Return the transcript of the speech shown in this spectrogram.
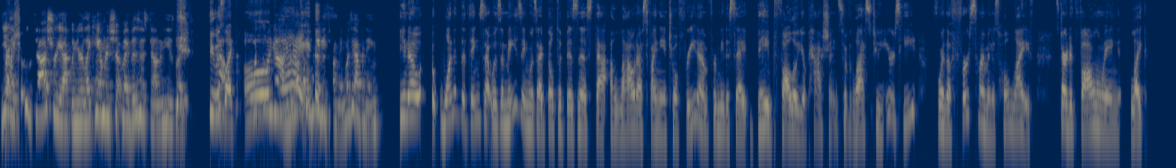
Yeah, pressure. like Josh react when you're like, hey, I'm going to shut my business down. And he's like, he was like, oh, what's going on? What's, coming? what's happening? You know, one of the things that was amazing was I built a business that allowed us financial freedom for me to say, babe, follow your passion. So for the last two years, he, for the first time in his whole life, started following like,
